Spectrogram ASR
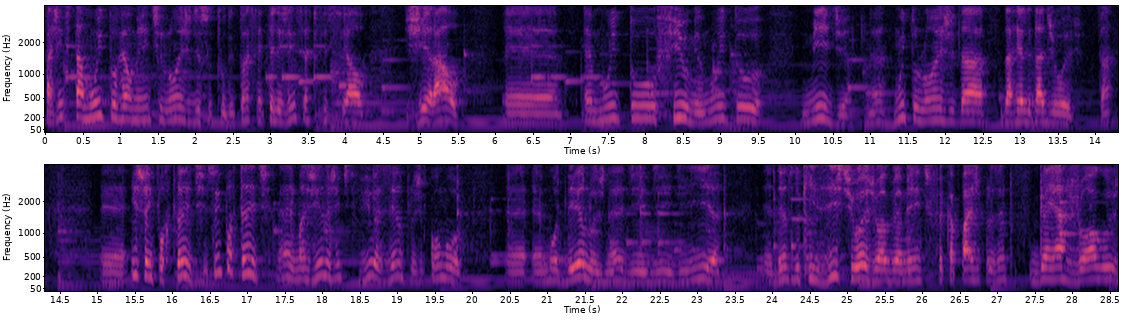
a gente está muito realmente longe disso tudo. Então, essa inteligência artificial geral é, é muito filme, é muito mídia, né? muito longe da, da realidade hoje. Tá? É, isso é importante? Isso é importante. Né? Imagina, a gente viu exemplos de como é, é, modelos né, de, de, de IA é, dentro do que existe hoje, obviamente, foi capaz de, por exemplo, ganhar jogos,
